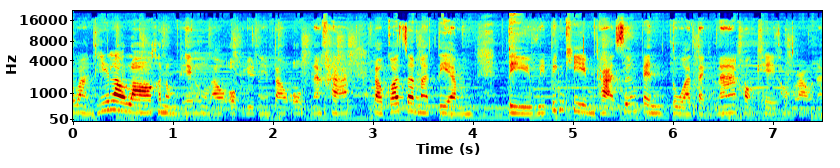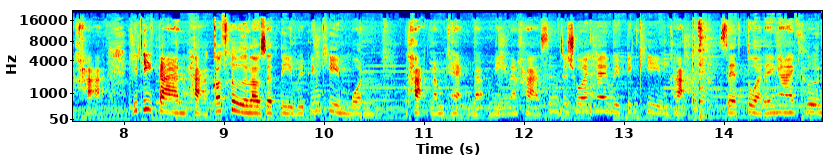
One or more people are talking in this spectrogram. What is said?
ระหว่างที่เรารอขนมเค้กของเราอบอยู่ในเตาอบนะคะ เราก็จะมาเตรียมตีวิปปิ้งครีมค่ะ ซึ่งเป็นตัวแต่งหน้าของเค้กของเรานะคะ วิธีการค่ะก็คือเราจะตีวิปปิ้งครีมบนถาดน้ำแข็งแบบนี้นะคะ ซึ่งจะช่วยให้วิปปิ้งครีมค่ะเซตตัวได้ง่ายขึ้น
